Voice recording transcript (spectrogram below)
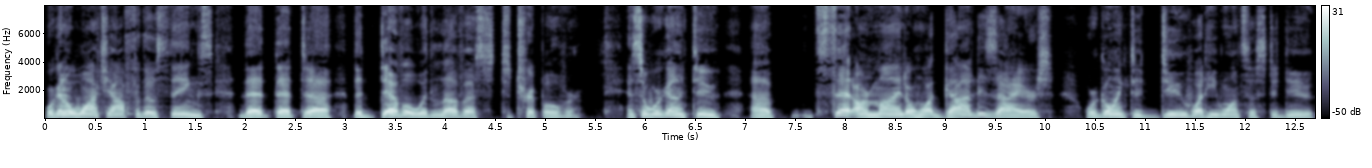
We're going to watch out for those things that that uh, the devil would love us to trip over. And so we're going to uh, set our mind on what God desires we're going to do what he wants us to do.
